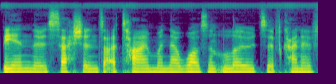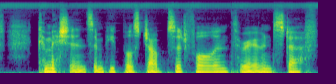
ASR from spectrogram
be in those sessions at a time when there wasn't loads of kind of commissions and people's jobs had fallen through and stuff,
